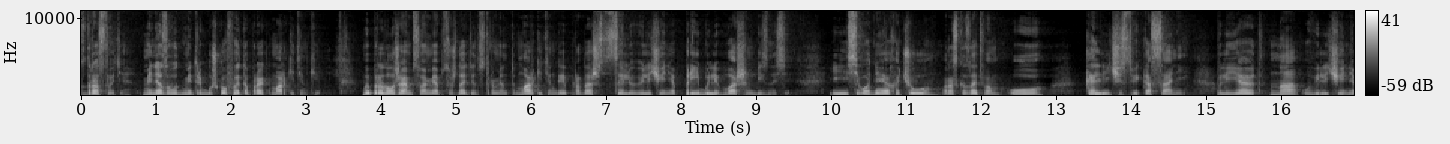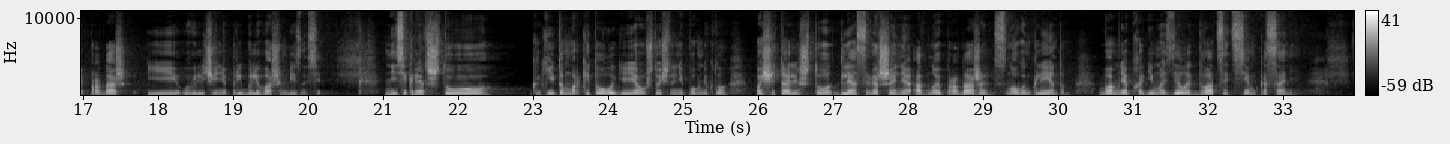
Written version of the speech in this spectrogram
Здравствуйте, меня зовут Дмитрий Бушков, и это проект Kit. Мы продолжаем с вами обсуждать инструменты маркетинга и продаж с целью увеличения прибыли в вашем бизнесе. И сегодня я хочу рассказать вам о количестве касаний. Влияют на увеличение продаж и увеличение прибыли в вашем бизнесе. Не секрет, что какие-то маркетологи, я уж точно не помню кто, посчитали, что для совершения одной продажи с новым клиентом вам необходимо сделать 27 касаний.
